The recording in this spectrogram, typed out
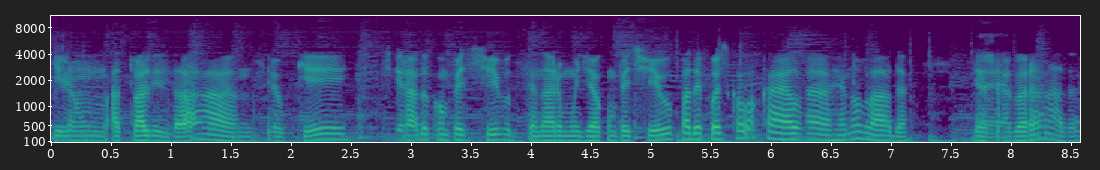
que iam atualizar, não sei o que, tirar do competitivo, do cenário mundial competitivo, pra depois colocar ela renovada. E É. até agora nada.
